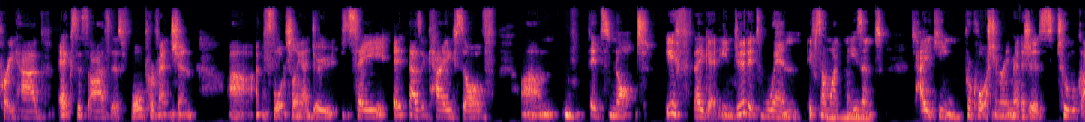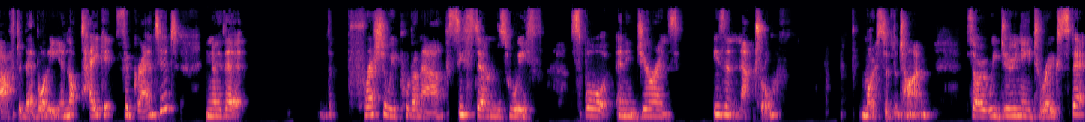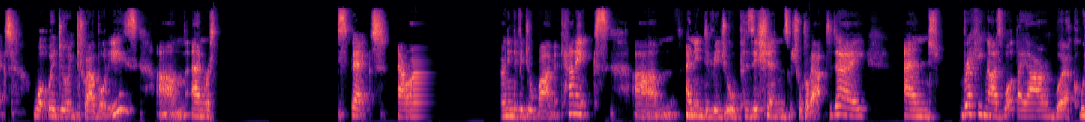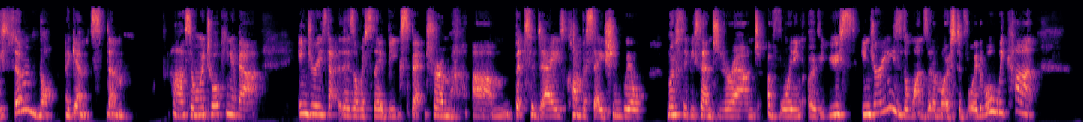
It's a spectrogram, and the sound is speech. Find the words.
prehab exercises for prevention. Uh, unfortunately, I do see it as a case of um, it's not if they get injured, it's when, if someone mm-hmm. isn't taking precautionary measures to look after their body and not take it for granted. You know, that the pressure we put on our systems with sport and endurance isn't natural most of the time. So we do need to respect what we're doing to our bodies um, and respect our own individual biomechanics um, and individual positions, which we'll talk about today, and recognize what they are and work with them, not against them. Uh, so when we're talking about injuries, that there's obviously a big spectrum, um, but today's conversation will mostly be centered around avoiding overuse injuries, the ones that are most avoidable. We can't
